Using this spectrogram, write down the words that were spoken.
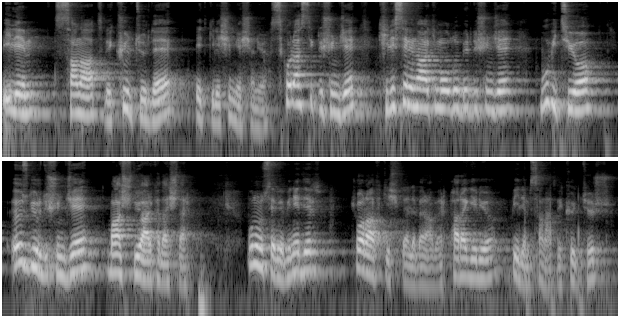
bilim, sanat ve kültürde etkileşim yaşanıyor. Skolastik düşünce, kilisenin hakim olduğu bir düşünce. Bu bitiyor. Özgür düşünce başlıyor arkadaşlar. Bunun sebebi nedir? Coğrafi keşiflerle beraber para geliyor. Bilim, sanat ve kültür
